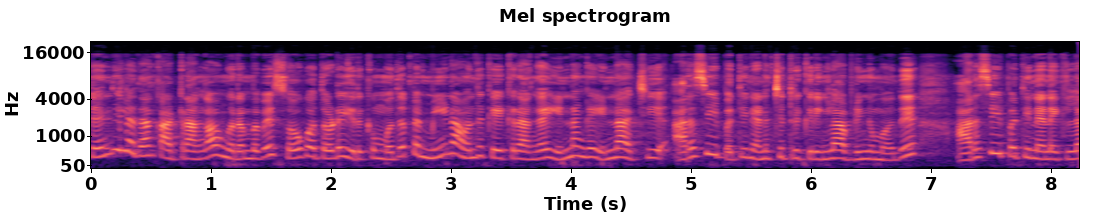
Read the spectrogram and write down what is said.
செஞ்சியில் தான் காட்டுறாங்க. அவங்க ரொம்பவே சோகத்தோடு இருக்கும்போது இப்போ மீனா வந்து கேட்குறாங்க என்னங்க என்னாச்சு? அரசியை பற்றி நினச்சிட்டு இருக்கிறீங்களா அப்படிங்கும்போது அரசியை பற்றி நினைக்கல.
